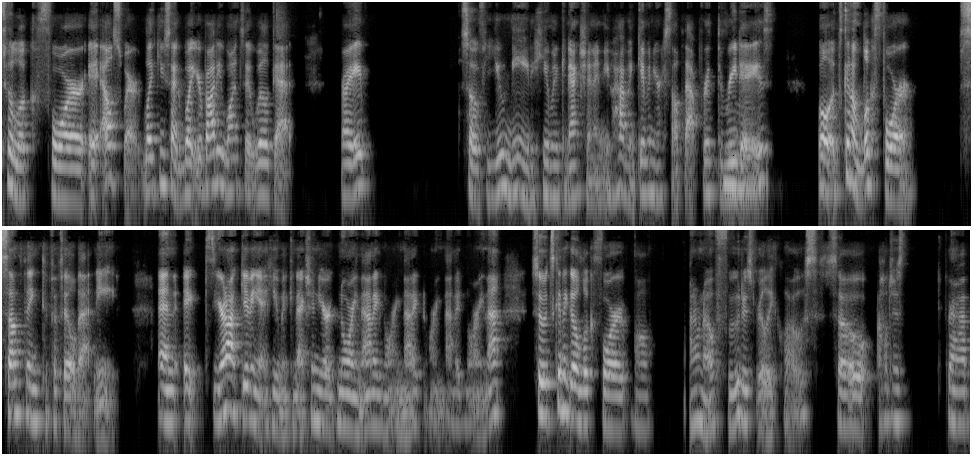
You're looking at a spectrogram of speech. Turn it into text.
to look for it elsewhere. Like you said, what your body wants, it will get, right? So if you need human connection and you haven't given yourself that for 3 mm-hmm. days, well, it's going to look for something to fulfill that need. And it's you're not giving it human connection. You're ignoring that, ignoring that, ignoring that, ignoring that. So it's going to go look for, well, I don't know, food is really close. So I'll just grab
